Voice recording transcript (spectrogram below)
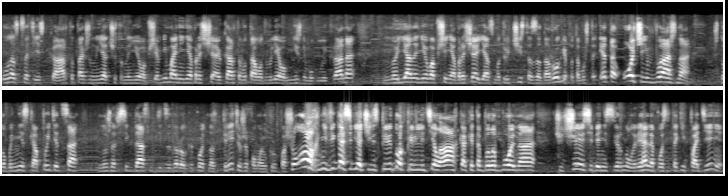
У нас, кстати, есть карта также, но я что-то на нее вообще внимания не обращаю. Карта вот там вот в левом нижнем углу экрана. Но я на нее вообще не обращаю. Я смотрю чисто за дорогой, потому что это очень важно. Чтобы не скопытиться, нужно всегда следить за дорогой. Какой-то у нас третий уже, по-моему, круг пошел. Ох, нифига себе, я через передок перелетел. Ах, как это было больно, а. Чуть шею себе не свернул. Реально, после таких падений,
